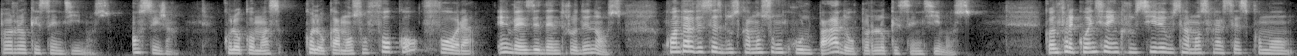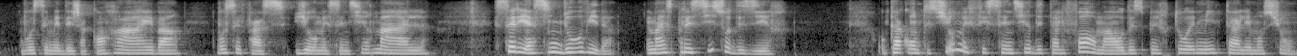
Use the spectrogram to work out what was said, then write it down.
por o que sentimos, ou seja, colocamos, colocamos o foco fora em vez de dentro de nós. Quantas vezes buscamos um culpado por lo que sentimos? Com frequência, inclusive, usamos frases como você me deixa com raiva, você faz eu me sentir mal. Seria, sem dúvida, mais preciso dizer o que aconteceu me fez sentir de tal forma ou despertou em mim tal emoção.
